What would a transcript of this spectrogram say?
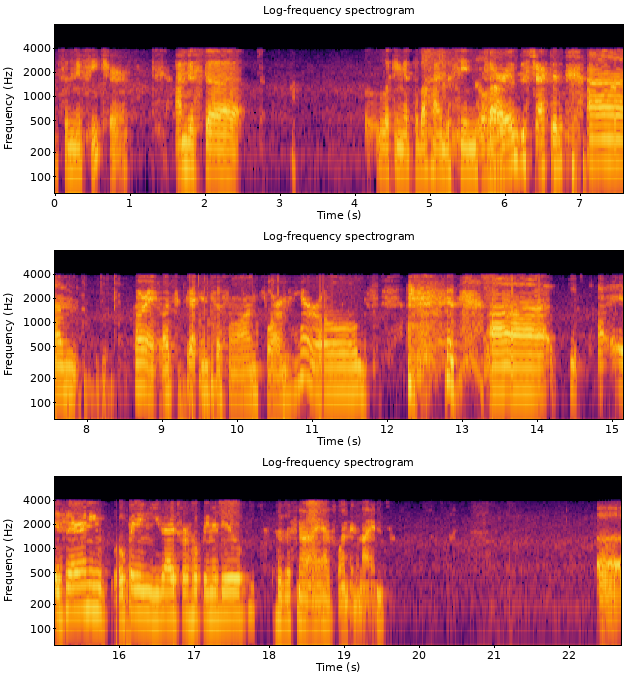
It's a new feature. I'm just uh looking at the behind the scenes. Oh. Sorry, I'm distracted. Um, all right, let's get into some long form Harolds. uh, is there any opening you guys were hoping to do? Because if not, I have one in mind. Uh,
